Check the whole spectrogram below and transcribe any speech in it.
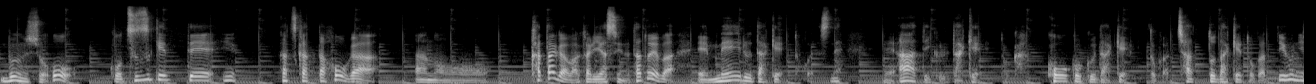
文章をこう続けて扱った方があの型が分かりやすいの。例えばえメールだけとかですね。アーティクルだけとか広告だけとかチャットだけとかっていうふうに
